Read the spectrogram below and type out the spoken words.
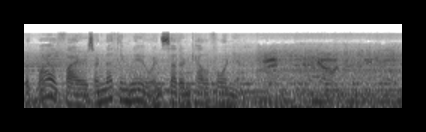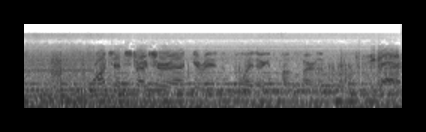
but wildfires are nothing new in Southern California. Watch that structure and get ready to deploy there, get the pump fire You got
